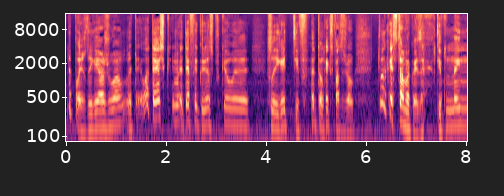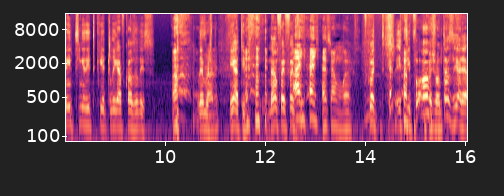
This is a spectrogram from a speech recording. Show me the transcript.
Depois liguei ao João, até, eu até acho que até foi curioso porque eu eh, liguei tipo, então o que é que se passa, João? Tu a uma coisa, tipo, nem, nem tinha dito que ia te ligar por causa disso. Lembras-te? Yeah, tipo, não, foi, foi, Ai, ai, ai, já me lembro. ficou, é tipo, oh João, estás aí, olha,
